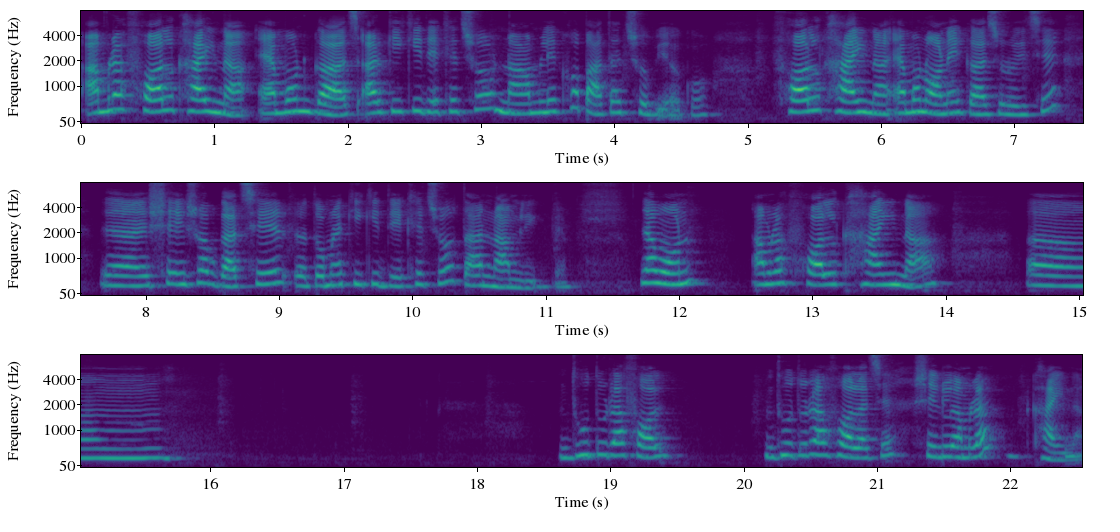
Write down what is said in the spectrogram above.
আমরা ফল খাই না, এমন গাছ। আর কি কি দেখেছ? নাম লেখো, পাতার ছবি আঁকো। ফল খাই না, এমন অনেক গাছ রয়েছে। সেই সব গাছের তোমরা কি কি দেখেছ তার নাম লিখবে। যেমন, আমরা ফল খাই না ধুতুরা ফল ধুতুরা ফল আছে, সেগুলো আমরা খাই না।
